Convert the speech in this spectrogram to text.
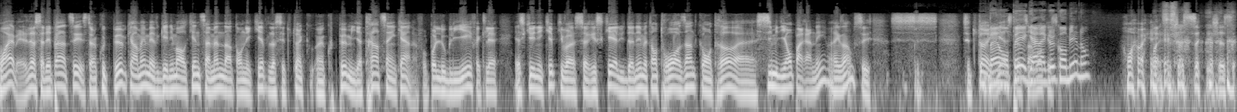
Ouais, ben là, ça dépend. C'est un coup de pub quand même. Evgeny Malkin s'amène dans ton équipe. Là, c'est tout un, coup- un coup de pub. Il y a 35 ans. Là, faut pas l'oublier. Fait que est-ce qu'il y a une équipe qui va se risquer à lui donner, mettons, trois ans de contrat à 6 millions par année, par exemple? C'est c'est c'est tout un Ben, on paye Gallagher combien, non? Ouais, ouais, Ouais, c'est je sais, je sais.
